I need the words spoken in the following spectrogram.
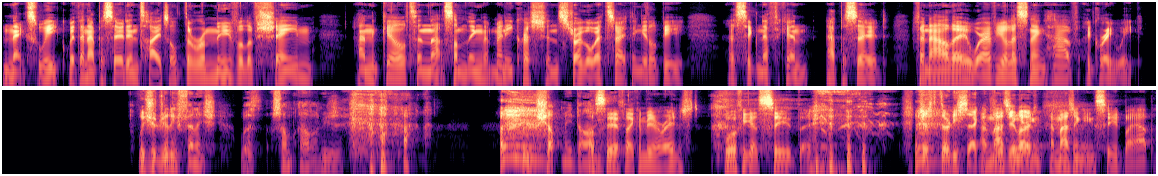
next week with an episode entitled The Removal of Shame and Guilt. And that's something that many Christians struggle with. So I think it'll be a significant episode. For now, though, wherever you're listening, have a great week. We should really finish with some album music. Don't shut me down. I'll see if that can be arranged. What if he gets sued, though? Just 30 seconds. Imagine, getting, imagine getting sued by ABBA.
